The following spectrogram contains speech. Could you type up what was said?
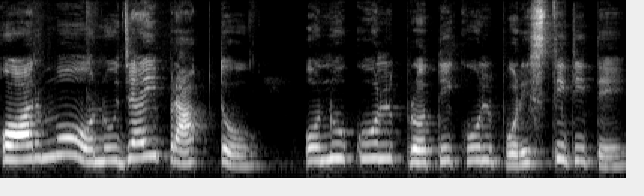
কর্ম অনুযায়ী প্রাপ্ত অনুকূল প্রতিকূল পরিস্থিতিতে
